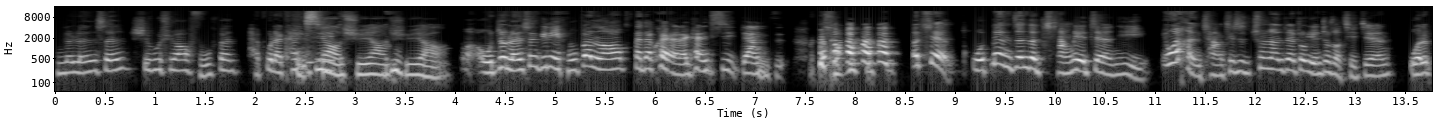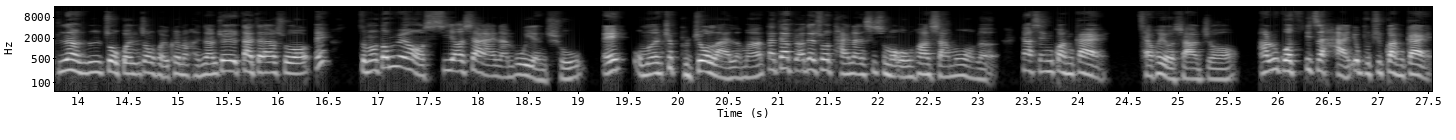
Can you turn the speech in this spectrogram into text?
你的人生需不需要福分？还不来看戏？需要 需要需要，哇我就人生给你福分喽，大家快点来看戏，这样子。而且我认真的强烈建议，因为很长，其实就算在做研究所期间，我的那不是做观众回馈嘛？很长就是大家说，哎，怎么都没有戏要下来南部演出？哎，我们这不就来了吗？大家不要再说台南是什么文化沙漠了，要先灌溉才会有沙洲啊！如果一直喊又不去灌溉，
